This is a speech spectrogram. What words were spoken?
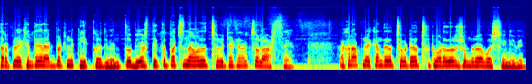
তারপরে এখান থেকে রাইট বাটনে ক্লিক করে দিবেন। তো ভিউয়ার্স দেখতে পাচ্ছেন আমাদের ছবিটা এখানে চলে আসছে। এখন আপনি এখান থেকে ছবিটাকে ছোটো বড়ো করে সুন্দরভাবে বসিয়ে নেবেন।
